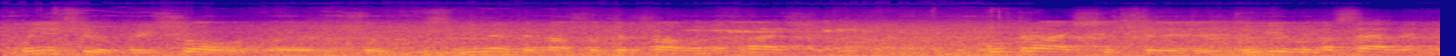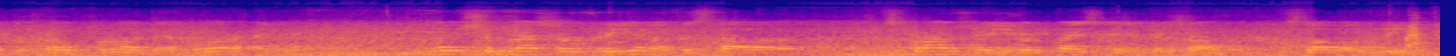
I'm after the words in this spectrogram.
В поліцію прийшов, е, щоб змінити нашу державу на краще, покращити довіру населення до правоохоронних органів, ну і щоб наша Україна стала справжньою європейською державою. Слава Україні!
